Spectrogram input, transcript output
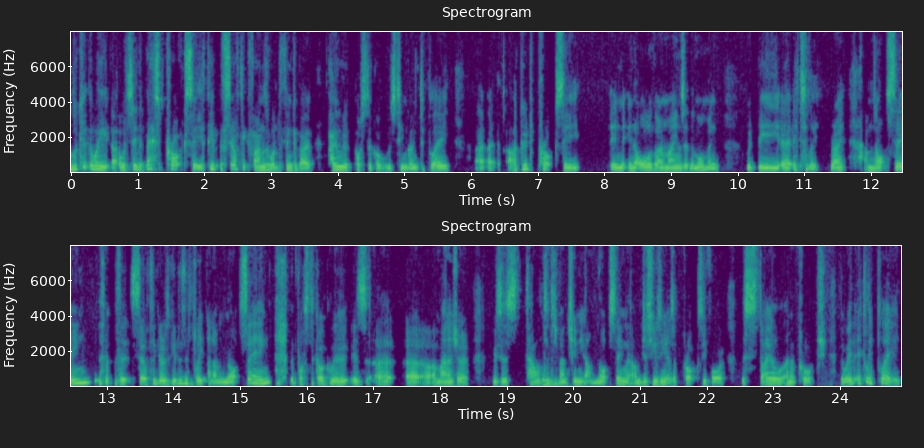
look at the way I would say the best proxy. If, people, if Celtic fans want to think about how is Postecoglou's team going to play, a, a good proxy in in all of our minds at the moment would be uh, Italy, right? I'm not saying that Celtic are as good as Italy, and I'm not saying that Postecoglou is a, a, a, manager who's as talented as Mancini. I'm not saying that. I'm just using it as a proxy for the style and approach. The way that Italy play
